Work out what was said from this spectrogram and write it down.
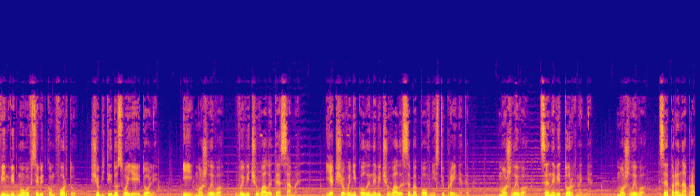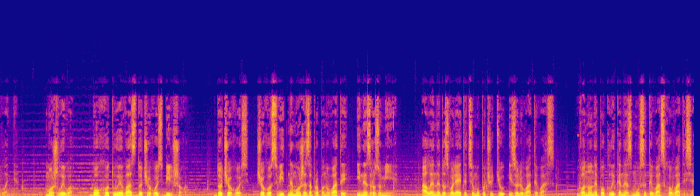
Він відмовився від комфорту, щоб йти до своєї долі. І, можливо, ви відчували те саме. Якщо ви ніколи не відчували себе повністю прийнятим. Можливо, це не відторгнення. Можливо, це перенаправлення. Можливо, Бог готує вас до чогось більшого, до чогось, чого світ не може запропонувати і не зрозуміє. Але не дозволяйте цьому почуттю ізолювати вас. Воно не покликане змусити вас ховатися,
